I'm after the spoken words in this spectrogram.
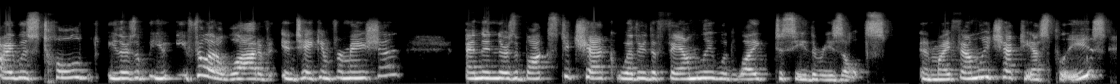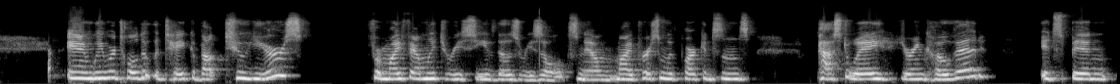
I was told there's a you, you fill out a lot of intake information, and then there's a box to check whether the family would like to see the results. And my family checked yes, please. And we were told it would take about two years for my family to receive those results. Now, my person with Parkinson's passed away during COVID. It's been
